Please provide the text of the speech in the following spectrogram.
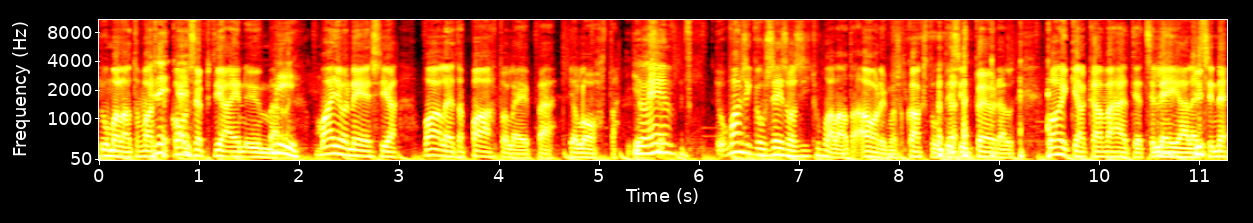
jumalauta vasta Niin, konseptia en ymmärrä. niin. Majoneesia, vaaleita paahtoleipää ja lohta. Joo, se- en, varsinkin kun seisoo siis jumalauta auringossa kaksi tuntia siinä pöydällä. Lohikin alkaa vähän, että se leijailee sinne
